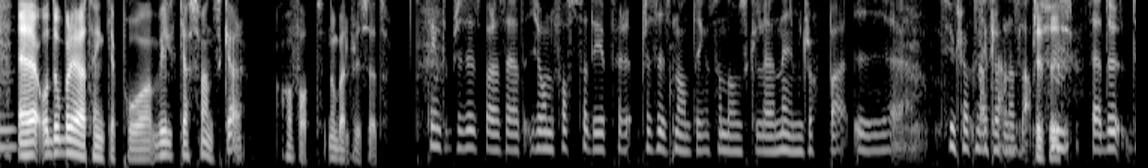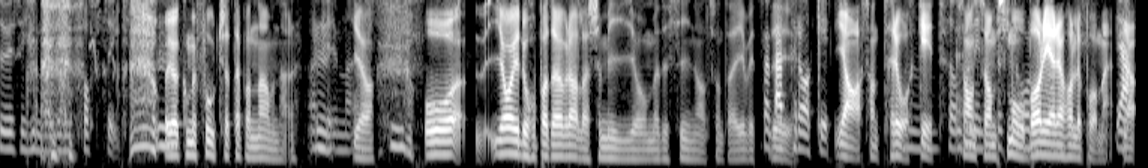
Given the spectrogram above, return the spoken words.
Mm. Eh, och då började jag tänka på vilka svenskar har fått Nobelpriset. Tänkte precis bara säga att John Fosse det är pre- precis någonting som de skulle namedroppa i eh, Cyklopernas Cyklopernas land. land. Precis. Så här, du, du är så himla John Fossig. Och jag kommer fortsätta på namn här. Mm. nice. Ja. Och jag har ju då hoppat över alla kemi och medicin och allt sånt där. Jag vet, Sånt det- där tråkigt. Ja, sånt tråkigt. Mm, sånt sånt som förstår. småborgare håller på med. Ja.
